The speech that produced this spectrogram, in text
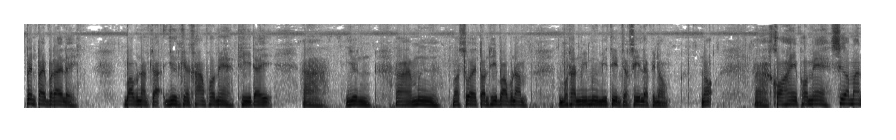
เป็นไปบ่ได้เลยบาบุญนำจะยืนเคียงข้างพ่อแม่ที่ได้อ่ายืนอ่ามือมาช่วยตอนที่บาบุญนำบ่ทันมีมือมีตีนจังซี่แหละพี่น้องเนาะอ่าขอให้พ่อแม่เชื่อมั่น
